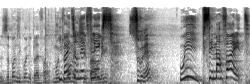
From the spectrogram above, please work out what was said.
Je sais pas, c'est quoi les plateformes? Moi, Il va le être sur Netflix. C'est vrai? Oui, puis c'est ma fête.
